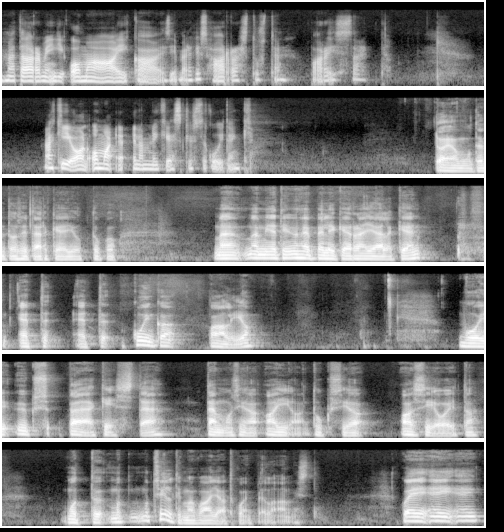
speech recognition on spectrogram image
mä tarvinkin omaa aikaa esimerkiksi harrastusten parissa. Että mäkin olen oma elämäni keskiössä kuitenkin. Toi on muuten tosi tärkeä juttu, kun mä, mä mietin yhden pelikerran jälkeen, että, että kuinka paljon voi yksi pää kestää tämmöisiä ajatuksia, asioita, mutta mut, mut silti mä vaan jatkoin pelaamista. Kun ei, ei, ei,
